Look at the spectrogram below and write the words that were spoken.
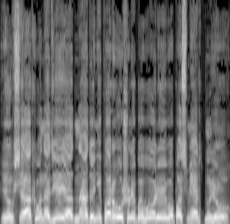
и у всякого надея одна, да не порушили бы волю его посмертную».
